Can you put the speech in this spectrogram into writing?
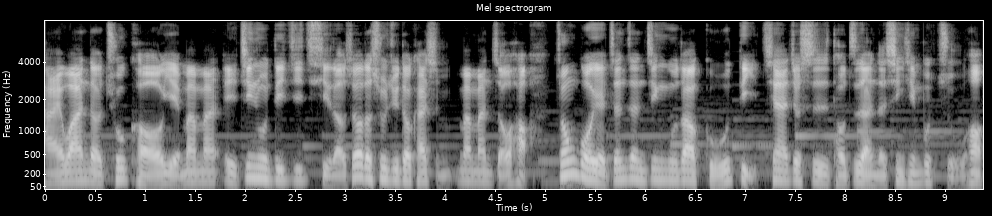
台湾的出口也慢慢也进入低基期了，所有的数据都开始慢慢走好。中国也真正进入到谷底，现在就是投资人的信心不足哈。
